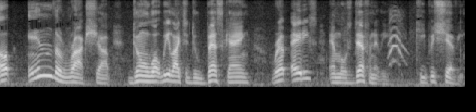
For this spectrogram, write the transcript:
up in the rock shop doing what we like to do best, gang. Rep 80s and most definitely keep it Chevy.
